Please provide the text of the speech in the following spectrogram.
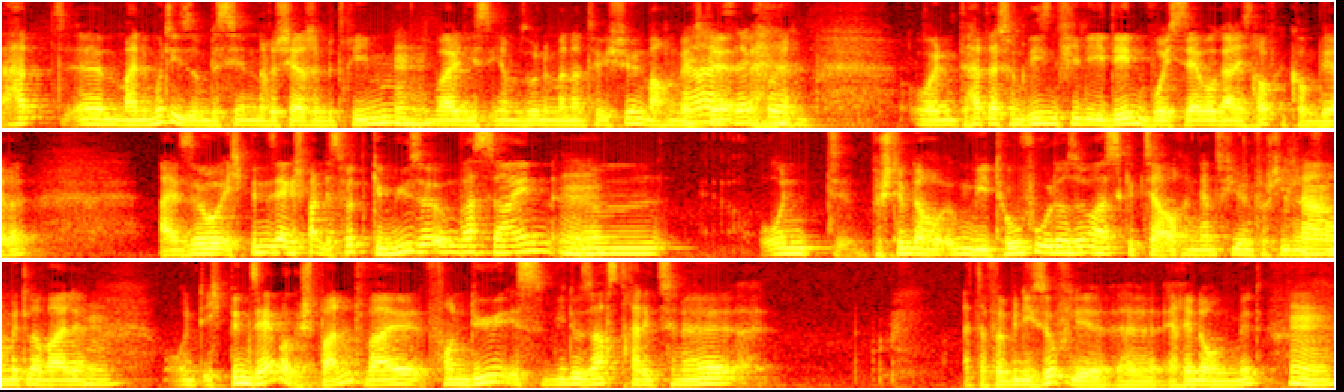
hat äh, meine Mutti so ein bisschen Recherche betrieben, mhm. weil die es ihrem Sohn immer natürlich schön machen möchte. Ja, sehr cool. Und hat da schon riesen viele Ideen, wo ich selber gar nicht drauf gekommen wäre. Also ich bin sehr gespannt. Es wird Gemüse irgendwas sein. Mhm. Ähm, und bestimmt auch irgendwie Tofu oder sowas. Gibt es ja auch in ganz vielen verschiedenen Klar. Formen mittlerweile. Mhm. Und ich bin selber gespannt, weil Fondue ist, wie du sagst, traditionell also da verbinde ich so viele äh, Erinnerungen mit. Hm.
